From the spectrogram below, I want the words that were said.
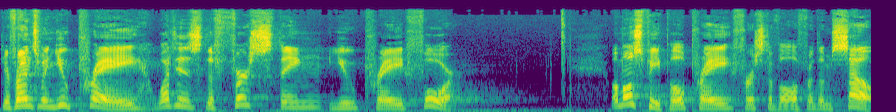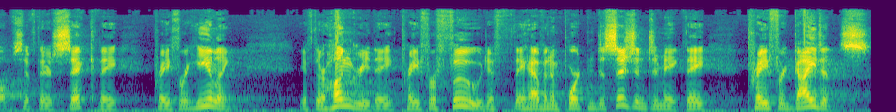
Dear friends, when you pray, what is the first thing you pray for? Well, most people pray, first of all, for themselves. If they're sick, they pray for healing. If they're hungry, they pray for food. If they have an important decision to make, they pray for guidance.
